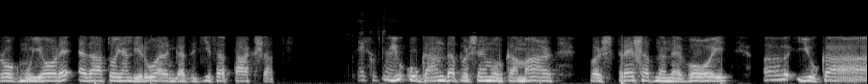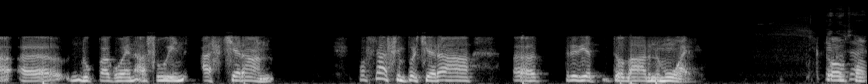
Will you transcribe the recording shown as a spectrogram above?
rrogë mujore, edhe ato janë liruar nga të gjitha taksat E kuptoj. Uganda për shembull ka marrë për shtresat në nevojë, uh, ju ka uh, nuk paguajnë as ujin, as qeran. Po flasim për qera uh, 30 dollar në muaj. Po po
